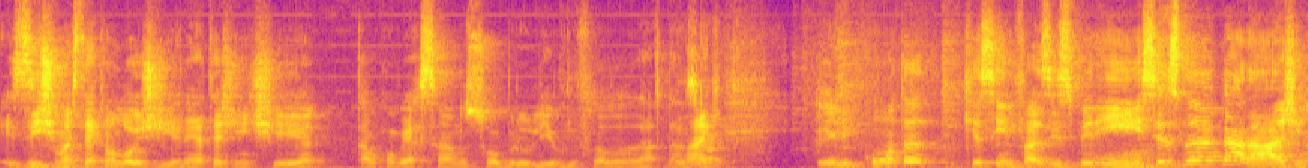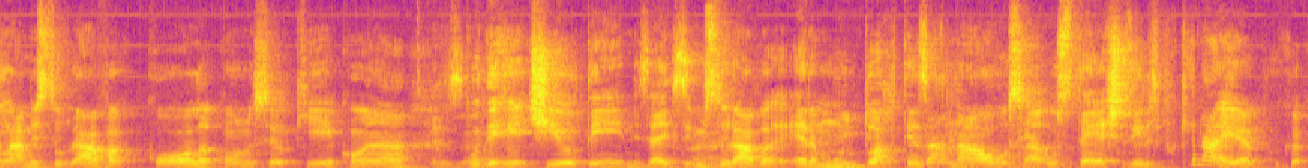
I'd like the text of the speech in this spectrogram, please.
existe mais tecnologia, né? Até a gente estava conversando sobre o livro do fundador da, da Nike. Ele conta que assim, ele fazia experiências Nossa. na garagem lá, misturava cola com não sei o que, com por derretir o tênis. Aí Exato. misturava, era muito artesanal, assim, os testes deles, porque na época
